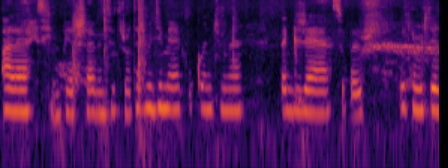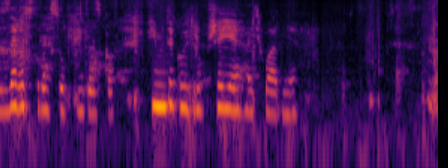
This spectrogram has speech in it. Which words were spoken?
ale jesteśmy pierwsze, więc jutro też będziemy, jak ukończymy. Także super, już jutro myślę, że zero stresu, tylko musimy tylko jutro przejechać ładnie. No,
